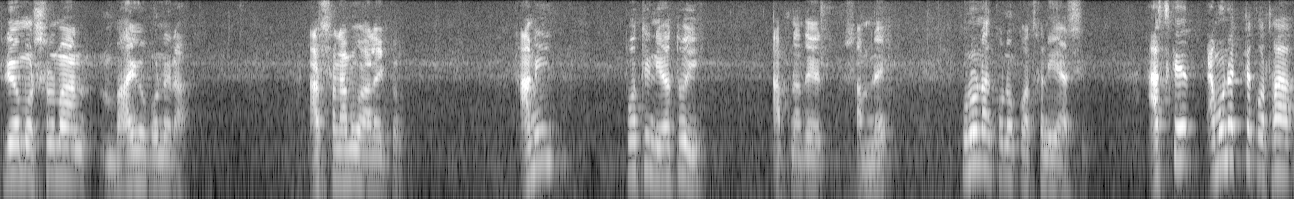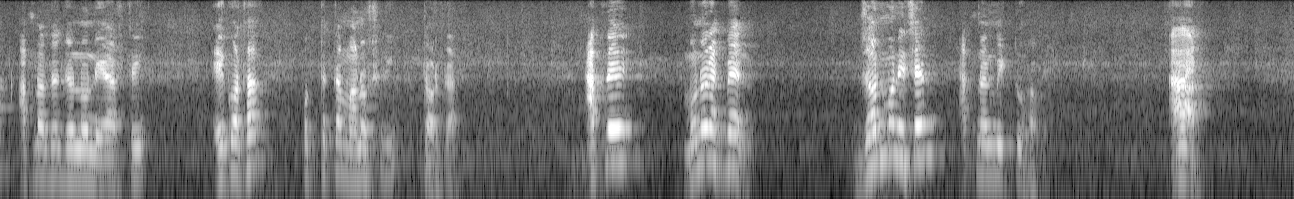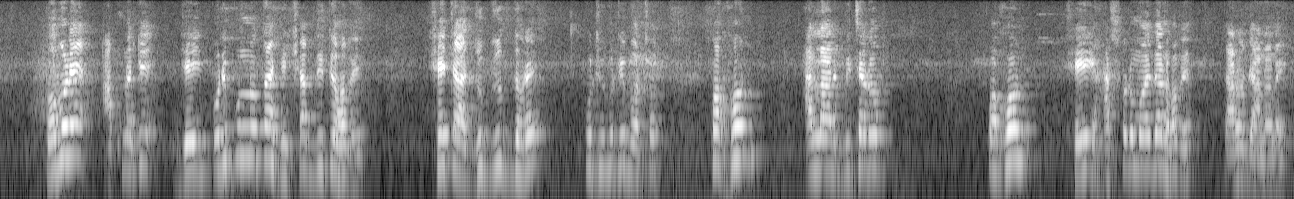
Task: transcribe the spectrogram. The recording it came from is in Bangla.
প্রিয় মুসলমান ভাই ও বোনেরা, আসসালামু আলাইকুম। আমি প্রতিনিয়তই আপনাদের সামনে কোনো না কোনো কথা নিয়ে আসি। আজকে এমন একটা কথা আপনাদের জন্য নিয়ে আসছি। এই কথা প্রত্যেকটা মানুষেরই দরকার। আপনি মনে রাখবেন, জন্ম নিছেন আপনার মৃত্যু হবে। আর কবরে আপনাকে যেই পরিপূর্ণতা হিসাব দিতে হবে সেটা যুগ যুগ ধরে, কোটি কোটি বছর। কখন আল্লাহর বিচারক, কখন সেই হাসর ময়দান হবে তারও জানা নেই।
